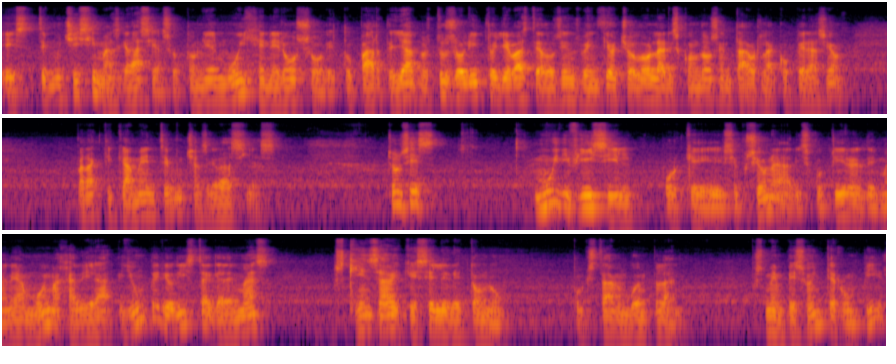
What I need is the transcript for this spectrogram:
Este, muchísimas gracias, Otoniel, muy generoso de tu parte. Ya, pues tú solito llevaste a 228 dólares con dos centavos la cooperación. Prácticamente, muchas gracias. Entonces, muy difícil porque se pusieron a discutir de manera muy majadera y un periodista que además, pues quién sabe qué se le detonó, porque estaba en buen plan, pues me empezó a interrumpir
